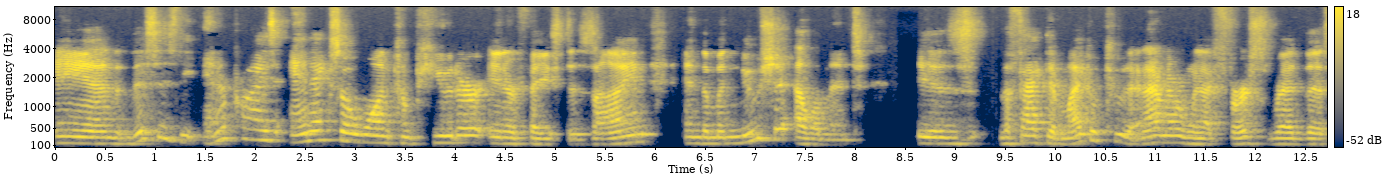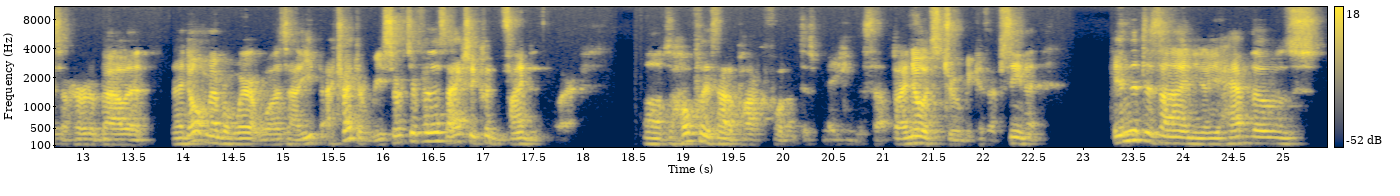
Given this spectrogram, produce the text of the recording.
And this is the Enterprise NX01 computer interface design. And the minutia element is the fact that Michael Okuda, and I remember when I first read this or heard about it, and I don't remember where it was. I, I tried to research it for this. I actually couldn't find it anywhere. Um, so hopefully it's not apocryphal. I'm just making this up, but I know it's true because I've seen it. In the design, you know, you have those,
